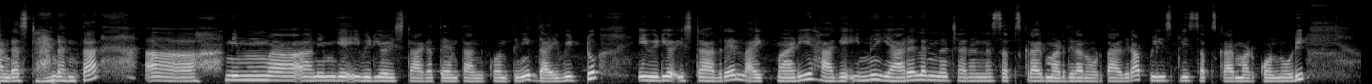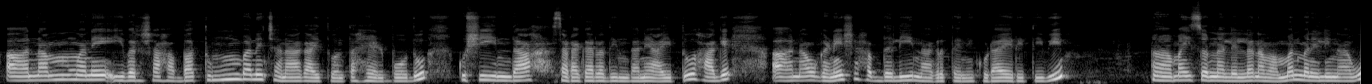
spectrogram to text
ಅಂಡರ್ಸ್ಟ್ಯಾಂಡ್ ಅಂತ. ನಿಮ್ಮ, ನಿಮಗೆ ಈ ವಿಡಿಯೋ ಇಷ್ಟ ಆಗುತ್ತೆ ಅಂತ ಅಂದ್ಕೊತೀನಿ ದಯವಿಟ್ಟು ಈ ವಿಡಿಯೋ ಇಷ್ಟ ಆದರೆ ಲೈಕ್ ಮಾಡಿ. ಹಾಗೆ ಇನ್ನೂ ಯಾರೆಲ್ಲ ನನ್ನ ಚಾನಲ್ನ ಸಬ್ಸ್ಕ್ರೈಬ್ ಮಾಡ್ದಿರಾ ನೋಡ್ತಾ ಇದ್ದೀರಾ, ಪ್ಲೀಸ್ ಪ್ಲೀಸ್ ಸಬ್ಸ್ಕ್ರೈಬ್ ಮಾಡ್ಕೊಂಡು ನೋಡಿ. ನಮ್ಮ ಮನೆ ಈ ವರ್ಷ ಹಬ್ಬ ತುಂಬಾ ಚೆನ್ನಾಗಾಯಿತು ಅಂತ ಹೇಳ್ಬೋದು. ಖುಷಿಯಿಂದ, ಸಡಗರದಿಂದನೇ ಆಯಿತು. ಹಾಗೆ ನಾವು ಗಣೇಶ ಹಬ್ಬದಲ್ಲಿ ನಾಗರತೆನೆ ಕೂಡ ಎರಿತೀವಿ ಮೈಸೂರಿನಲ್ಲೆಲ್ಲ ನಮ್ಮ ಅಮ್ಮನ ಮನೇಲಿ ನಾವು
